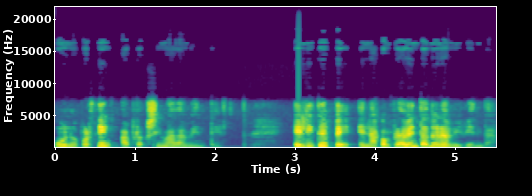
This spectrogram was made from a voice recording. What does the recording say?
1% aproximadamente. El ITP en la compraventa de una vivienda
